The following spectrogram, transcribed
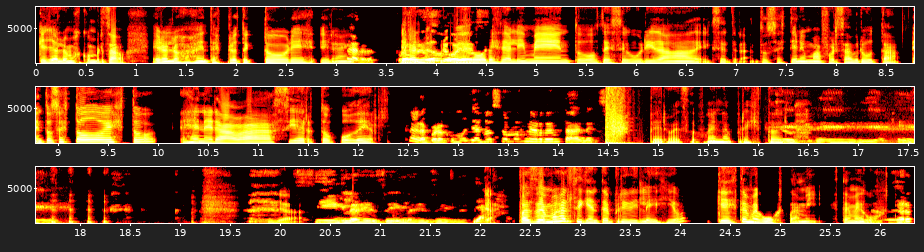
que ya lo hemos conversado, eran los agentes protectores, eran, Claro, eran los proveedores. de alimentos, de seguridad, etc. Entonces tienen más fuerza bruta. Entonces todo esto generaba cierto poder. Claro, pero como ya no somos nerdentales, Pero eso fue en la prehistoria. yo creería que Ya. siglos y siglos y siglos. Ya. Pasemos al siguiente privilegio, que este me gusta a mí, este me gusta,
